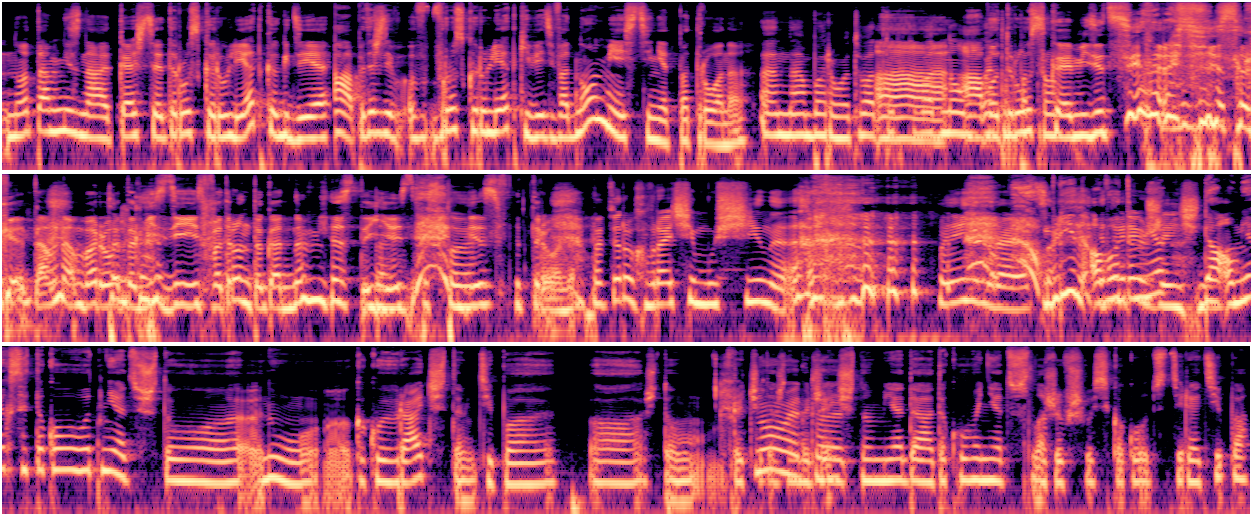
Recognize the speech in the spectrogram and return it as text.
но там, не знаю, кажется, это русская рулетка, где... А, подожди, в русской рулетке ведь в одном месте нет патрона. А наоборот, вот а, в одном А вот русская патрон. медицина российская, там наоборот, только... везде есть патрон, только одно место да, есть пустое. без патрона. Во-первых, врачи мужчины. Мне не нравится. Блин, а вот у меня... Да, у меня, кстати, такого вот нет, что, ну, какой врач, там, типа, что врачи Ну, должны быть это- женщины. У меня, да, такого нет сложившегося какого-то стереотипа.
